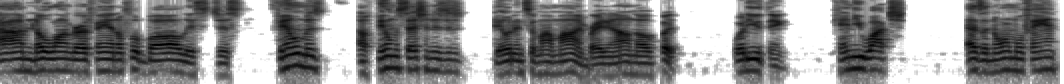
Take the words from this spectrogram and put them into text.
I'm no longer a fan of football. It's just film is a film session is just built into my mind, Brayden. I don't know, but what do you think? Can you watch as a normal fan?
